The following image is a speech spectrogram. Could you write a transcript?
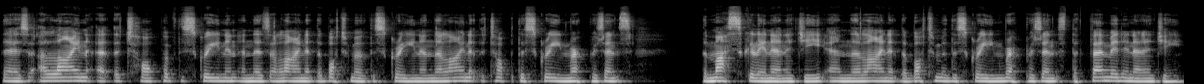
there's a line at the top of the screen and, and, there's a line at the bottom of the screen and the line at the top of the screen represents the masculine energy and the line at the bottom of the screen represents the feminine energy.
